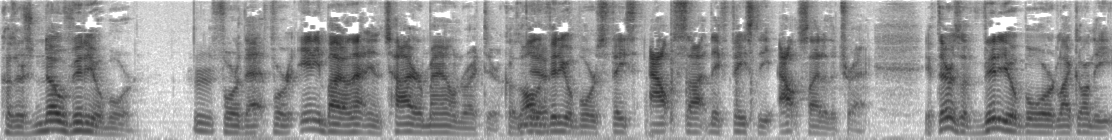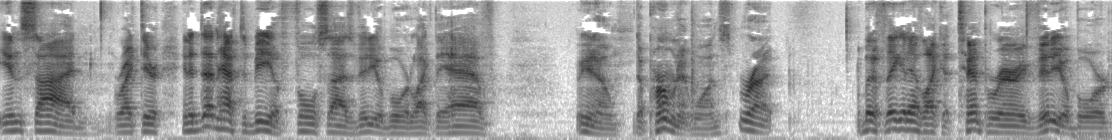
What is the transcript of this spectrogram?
because there's no video board for that for anybody on that entire mound right there because all Yeah. the video boards face outside they face the outside of the track if there's a video board like on the inside right there and it doesn't have to be a full size video board like they have you know the permanent ones right, but if they could have like a temporary video board,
